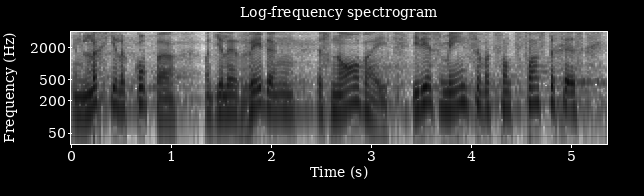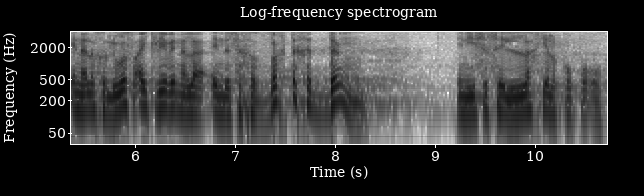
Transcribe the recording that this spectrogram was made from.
en lig julle koppe want julle redding is naby. Hierdie is mense wat standvastig is en hulle geloof uitlewe en hulle en dis 'n gewigtige ding. En Jesus sê lig julle koppe op.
